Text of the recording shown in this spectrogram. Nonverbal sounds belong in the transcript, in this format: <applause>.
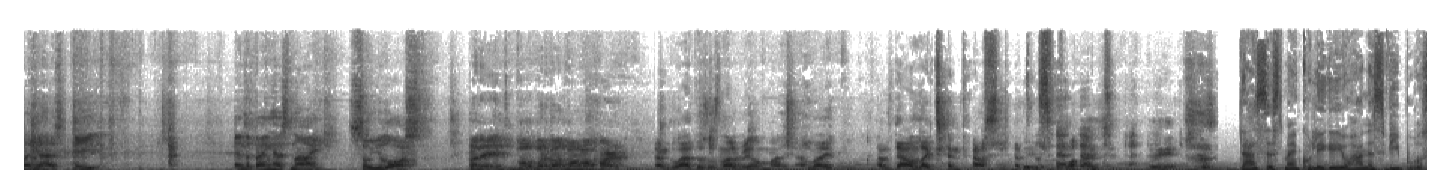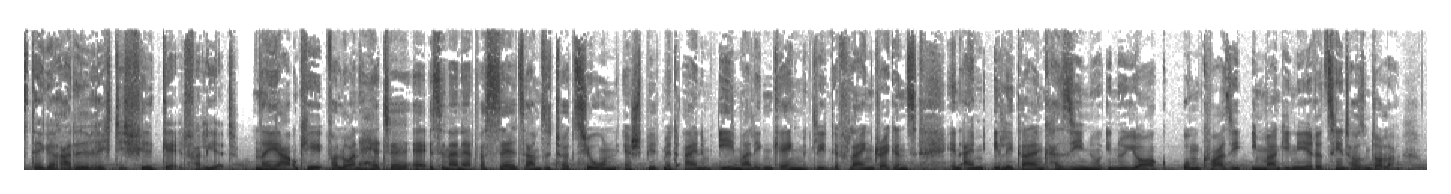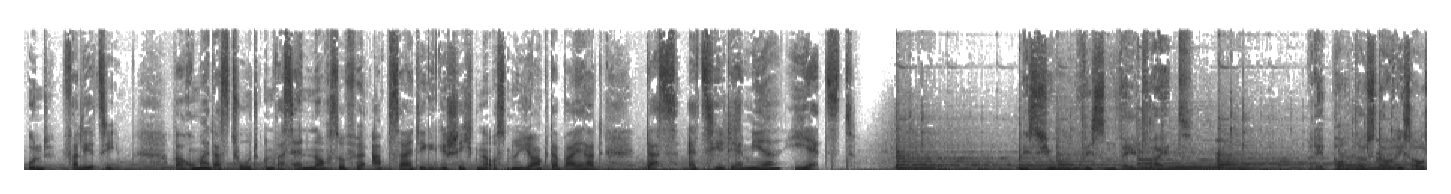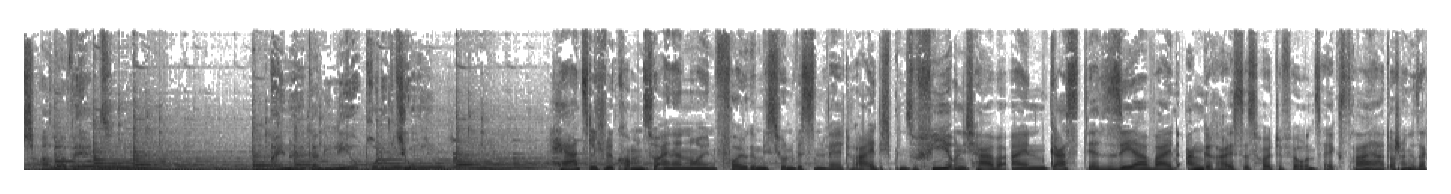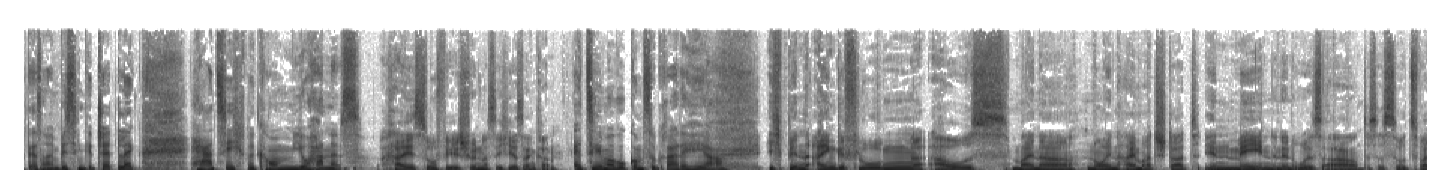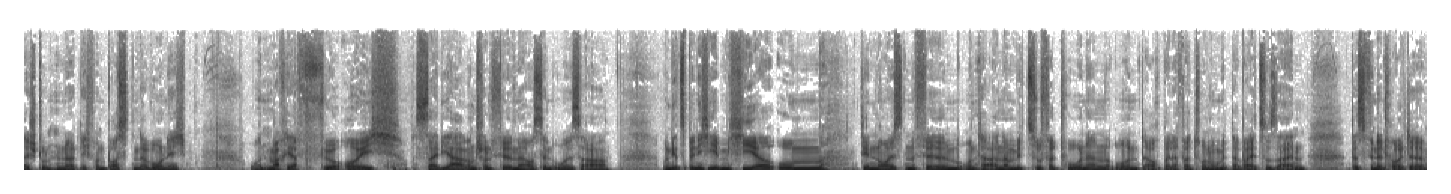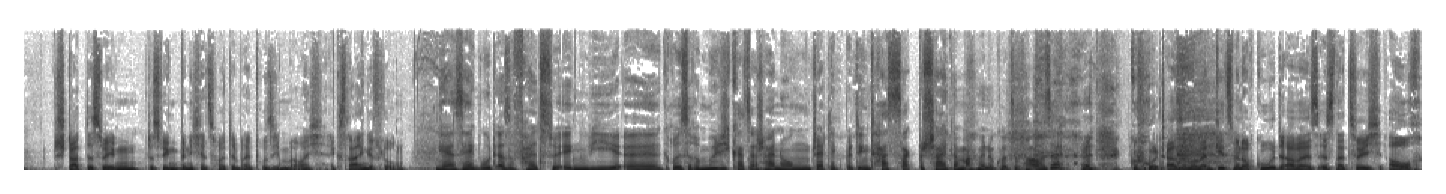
player has eight, and the bank has nine. So you lost. But uh, it, what about one more card? I'm glad this is not real money. I'm like, I'm down like 10,000 at this <laughs> point. okay. Das ist mein Kollege Johannes Wiebus, der gerade richtig viel Geld verliert. Naja, okay, verloren hätte. Er ist in einer etwas seltsamen Situation. Er spielt mit einem ehemaligen Gangmitglied der Flying Dragons in einem illegalen Casino in New York um quasi imaginäre 10.000 Dollar und verliert sie. Warum er das tut und was er noch so für abseitige Geschichten aus New York dabei hat, das erzählt er mir jetzt. Mission Wissen weltweit. Reporter-Stories aus aller Welt. Eine Galileo-Produktion. Herzlich willkommen zu einer neuen Folge Mission Wissen weltweit. Ich bin Sophie und ich habe einen Gast, der sehr weit angereist ist heute für uns extra. Er hat auch schon gesagt, er ist noch ein bisschen gejetlaggt. Herzlich willkommen, Johannes. Hi Sophie, schön, dass ich hier sein kann. Erzähl mal, wo kommst du gerade her? Ich bin eingeflogen aus meiner neuen Heimatstadt in Maine in den USA. Das ist so zwei Stunden nördlich von Boston, da wohne ich. Und mache ja für euch seit Jahren schon Filme aus den USA. Und jetzt bin ich eben hier, um den neuesten Film unter anderem mit zu vertonen und auch bei der Vertonung mit dabei zu sein. Das findet heute statt. Deswegen, deswegen bin ich jetzt heute bei ProSieben bei euch extra eingeflogen. Ja, sehr gut. Also falls du irgendwie äh, größere Müdigkeitserscheinungen Jetlag bedingt hast, sag Bescheid, dann machen wir eine kurze Pause. <laughs> gut, also im Moment geht's mir noch gut, aber es ist natürlich auch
